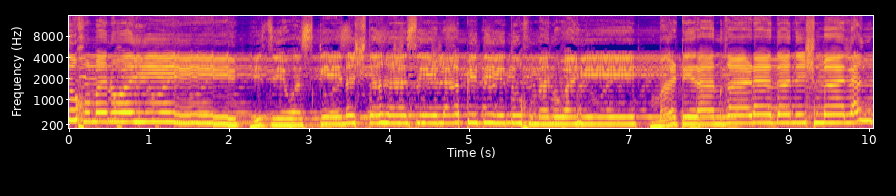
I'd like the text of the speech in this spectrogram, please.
دښمن وهي هیڅ واس کې نشته حاصل په دې دښمن وهي ماټران غاړه د نشملنګ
